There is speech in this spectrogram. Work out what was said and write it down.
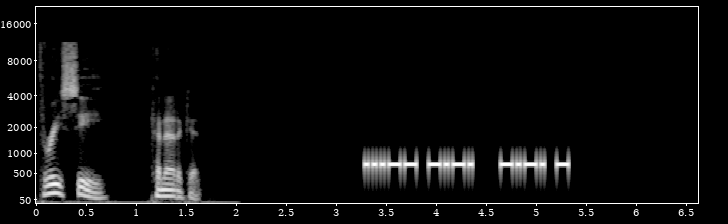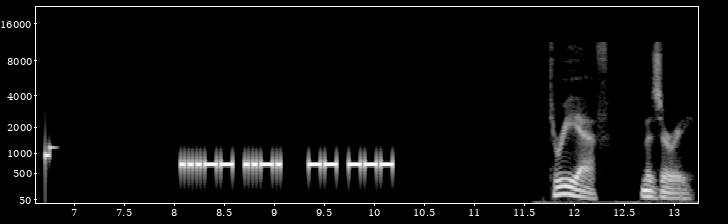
Three C, Connecticut. Three F, Missouri.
